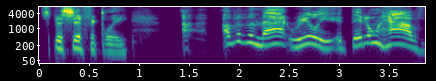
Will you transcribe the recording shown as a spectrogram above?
specifically. Uh, other than that, really, it, they don't have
